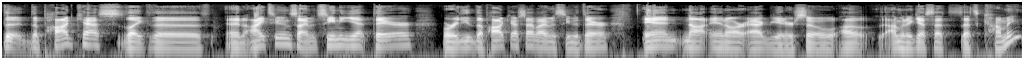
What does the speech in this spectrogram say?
the the podcast like the and iTunes I haven't seen it yet there or the podcast app I haven't seen it there and not in our aggregator. So uh, I'm gonna guess that's that's coming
